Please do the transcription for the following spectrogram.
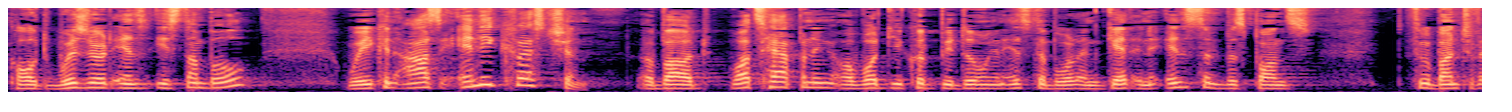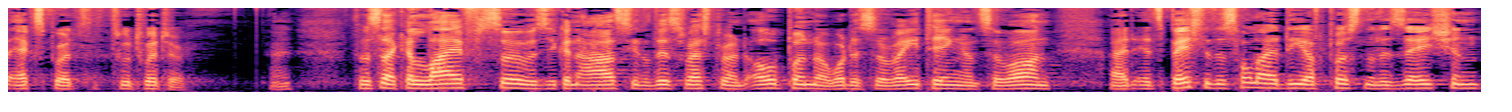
called Wizard in Istanbul, where you can ask any question about what's happening or what you could be doing in Istanbul and get an instant response through a bunch of experts through Twitter. Right? So it's like a live service. You can ask, you know, this restaurant open or what is the rating and so on. Right? It's basically this whole idea of personalization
